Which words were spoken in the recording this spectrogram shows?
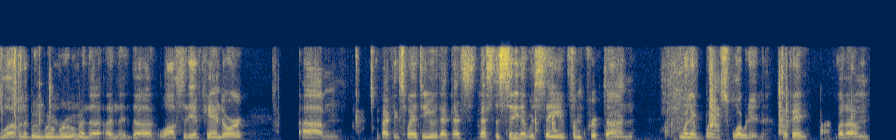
love in the boom boom room and the and the, the lost city of Kandor. Um, if I have to explain it to you, that that's that's the city that was saved from Krypton when it when it exploded. Okay, but um,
